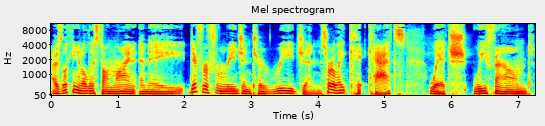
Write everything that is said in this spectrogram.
I was looking at a list online and they differ from region to region, sort of like Kit Kats, which we found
